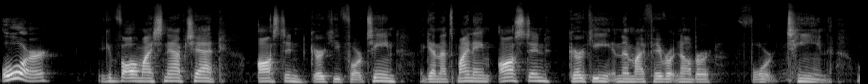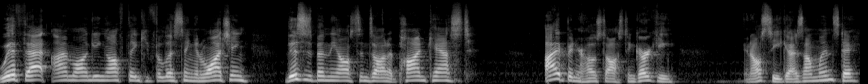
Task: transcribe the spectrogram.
Or you can follow my Snapchat, Austin Gehrke 14. Again, that's my name, Austin Gehrke, and then my favorite number, 14. With that, I'm logging off. Thank you for listening and watching. This has been the Austin's Audit Podcast. I've been your host, Austin Gehrke, and I'll see you guys on Wednesday.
